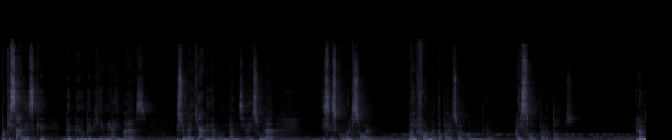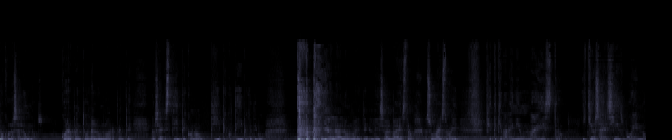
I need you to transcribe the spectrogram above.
Porque sabes que de, de donde viene hay más. Es una llave de abundancia, es una... Es, es como el sol. No hay forma de tapar el sol con un dedo. Hay sol para todos. Y lo mismo con los alumnos. De repente un alumno, de repente, no sé, es típico, ¿no? Típico, típico, típico. Llega el alumno y le dice al maestro, a su maestro, oye, fíjate que va a venir un maestro y quiero saber si es bueno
